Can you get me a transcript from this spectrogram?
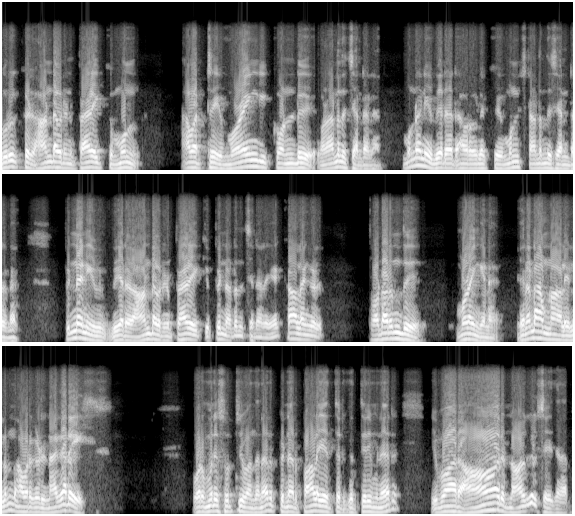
குருக்கள் ஆண்டவரின் பேழைக்கு முன் அவற்றை முழங்கிக் கொண்டு நடந்து சென்றனர். முன்னணி வீரர் அவர்களுக்கு முன் நடந்து சென்றனர். பின்னணி வீரர் ஆண்டவரின் பேழைக்கு பின் நடந்து சென்றனர். எக்காலங்கள் தொடர்ந்து முழங்கின. இரண்டாம் நாளிலும் அவர்கள் நகரை ஒரு முறை சுற்றி வந்தனர். பின்னர் பாளையத்திற்கு திரும்பினர். இவ்வாறு ஆறு நாள்கள் செய்தனர்.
